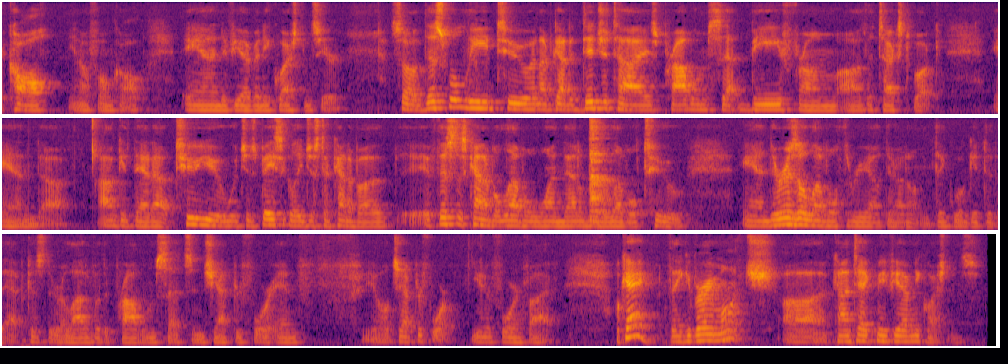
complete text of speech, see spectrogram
call, you know, phone call, and if you have any questions here. So this will lead to, and I've got to digitize problem set B from uh, the textbook, and uh, I'll get that out to you, which is basically just a kind of a, if this is kind of a level one, that'll be a level two. And there is a level three out there. I don't think we'll get to that because there are a lot of other problem sets in chapter four and you know, chapter four, unit four and five. Okay, thank you very much. Uh, contact me if you have any questions.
